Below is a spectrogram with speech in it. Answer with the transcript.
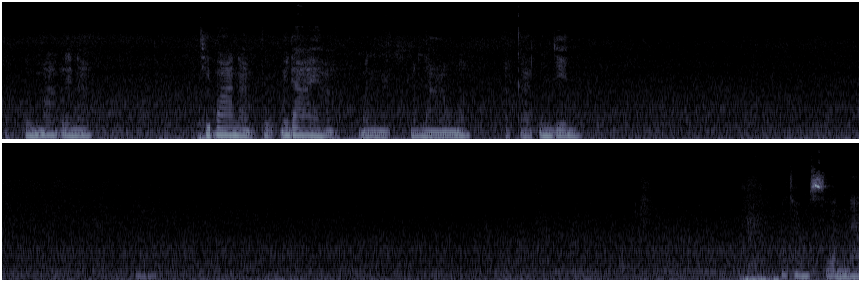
อบอุ่นมากเลยนะ ที่บ้านอะปลูกไม่ได้ค่ะ มันมันหนาวเนาะอากาศมันเย็นเขาทำสวนหน้า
